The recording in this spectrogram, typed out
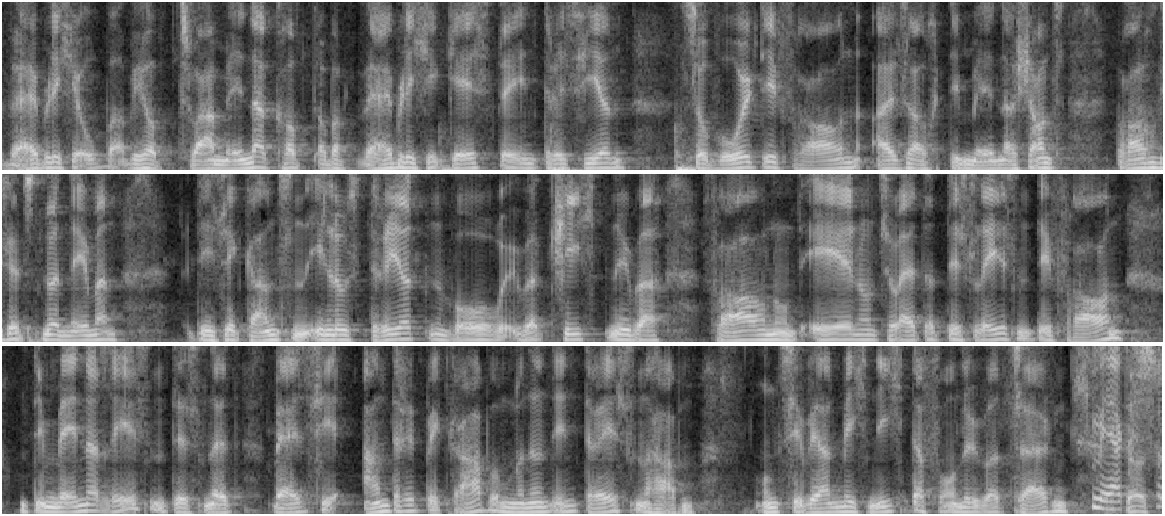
weibliche Oper, ich habe zwei Männer gehabt, aber weibliche Gäste interessieren sowohl die Frauen als auch die Männer. Schauen Sie, brauchen Sie jetzt nur nehmen, diese ganzen Illustrierten, wo über Geschichten über Frauen und Ehen und so weiter, das lesen die Frauen und die Männer lesen das nicht, weil sie andere Begabungen und Interessen haben. Und Sie werden mich nicht davon überzeugen, dass,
